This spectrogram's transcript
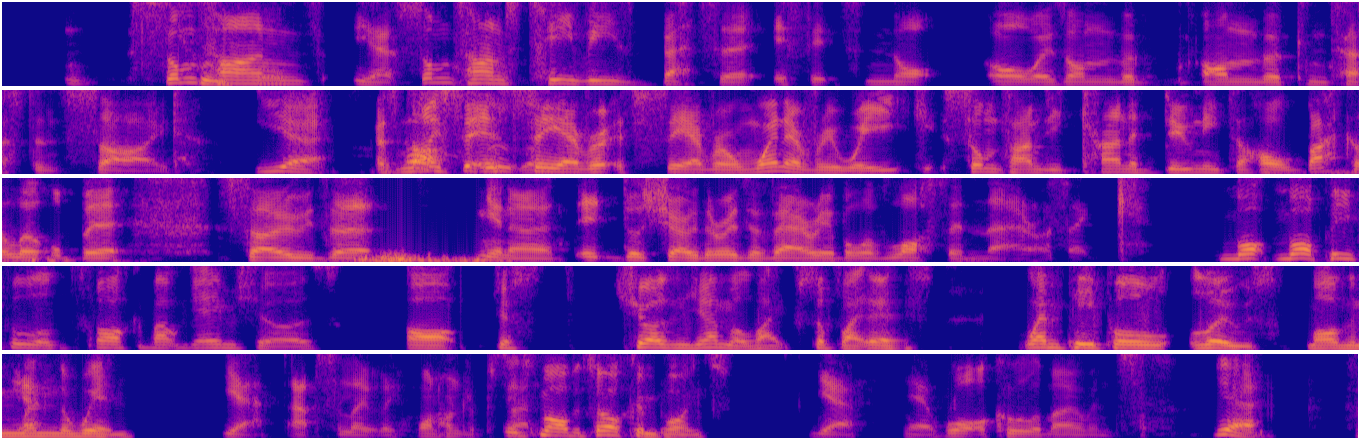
Sometimes, yeah, sometimes TV's better if it's not always on the on the contestant's side. Yeah, As Oh, nice as it is to see, every, to see everyone win every week, sometimes you kind of do need to hold back a little bit so that, you know, it does show there is a variable of loss in there, I think. more more people will talk about game shows or just shows in general, like stuff like this, when people lose more than when they win. Yeah, absolutely. 100%. It's more of a talking point. yeah, yeah, water cooler moments. Yeah,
